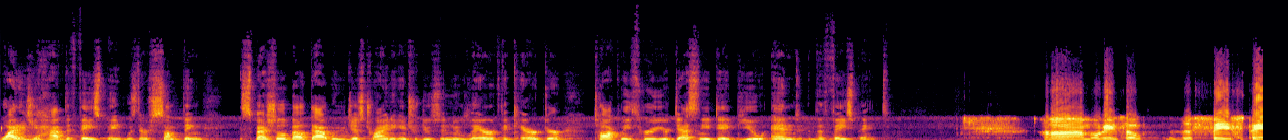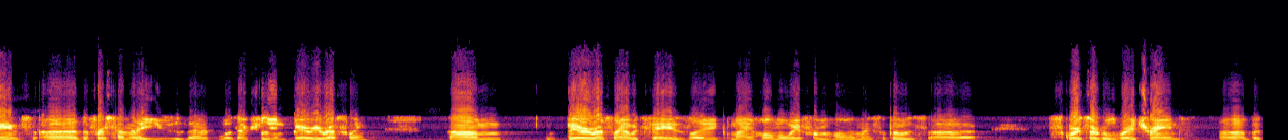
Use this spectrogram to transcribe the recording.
why did you have the face paint? Was there something special about that? Were you just trying to introduce a new layer of the character? Talk me through your Destiny debut and the face paint. Um, okay, so the face paint, uh, the first time that I used that was actually in Barrie Wrestling. Um, Barrie Wrestling, I would say, is like my home away from home, I suppose. Uh, Squared Circles where I trained, uh, but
